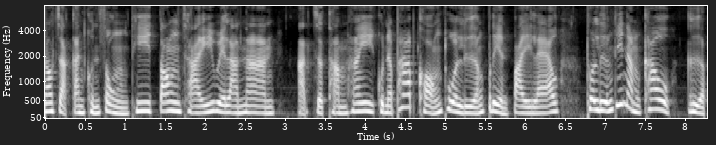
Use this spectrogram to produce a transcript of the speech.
นอกจากการขนส่งที่ต้องใช้เวลานาน อาจจะทำให้คุณภาพของถั่วเหลืองเปลี่ยนไปแล้ว ถั่วเหลืองที่นำเข้าเกือบ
